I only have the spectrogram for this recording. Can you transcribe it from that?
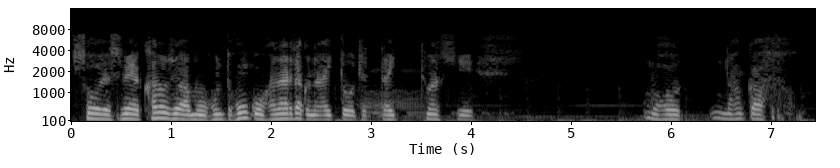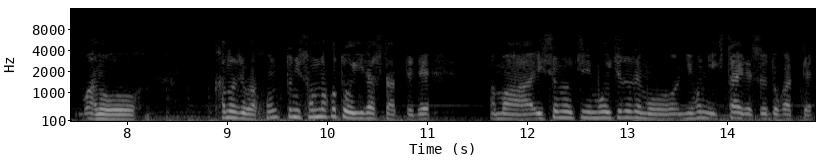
そうですね。彼女はもう本当香港離れたくないと絶対言ってますし、もうなんか、あの、彼女が本当にそんなことを言い出したってで、まあ、一緒のうちにもう一度でも日本に行きたいですとかって、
